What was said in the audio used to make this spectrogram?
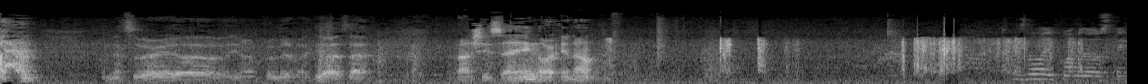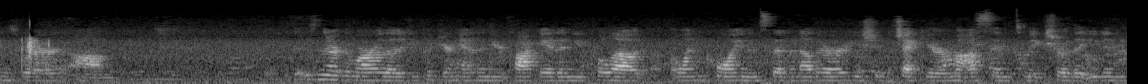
and that's a very uh, you know primitive idea. Is that Rashi's saying, or you know? Like one of those things where, um, isn't there a Gemara that if you put your hand in your pocket and you pull out one coin instead of another, you should check your masim to make sure that you didn't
